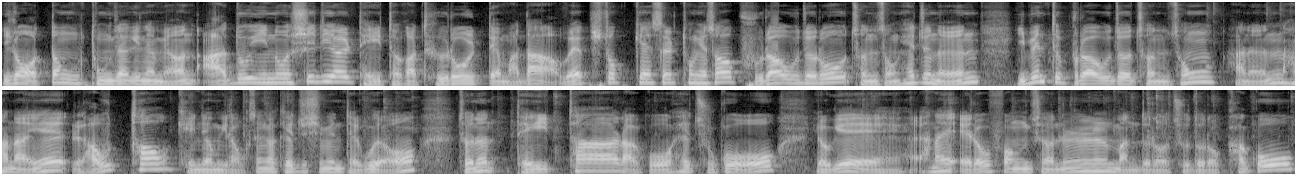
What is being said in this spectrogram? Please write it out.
이거 어떤 동작이냐면 아두이노 시리얼 데이터가 들어올 때마다 웹소켓을 통해서 브라우저로 전송해주는 이벤트 브라우저 전송하는 하나의 라우터 개념이라고 생각해 주시면 되고요. 저는 데이터라고 해주고 여기에 하나의 에러 펑션을 만들어 주도록 하고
